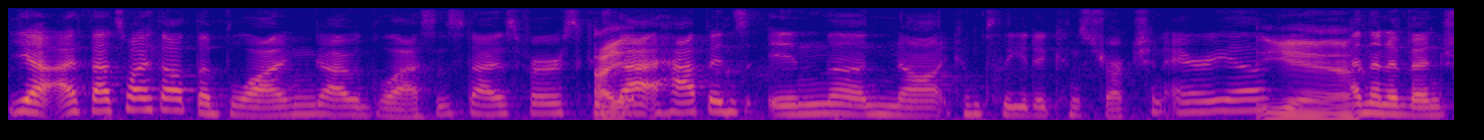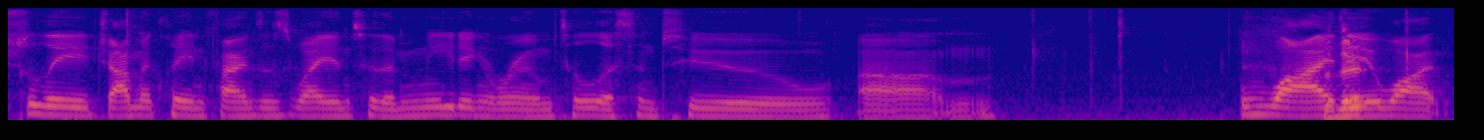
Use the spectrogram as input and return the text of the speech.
Yeah, I, that's why I thought the blind guy with glasses dies first because that happens in the not completed construction area. Yeah. And then eventually, John McClane finds his way into the meeting room to listen to um, why they want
